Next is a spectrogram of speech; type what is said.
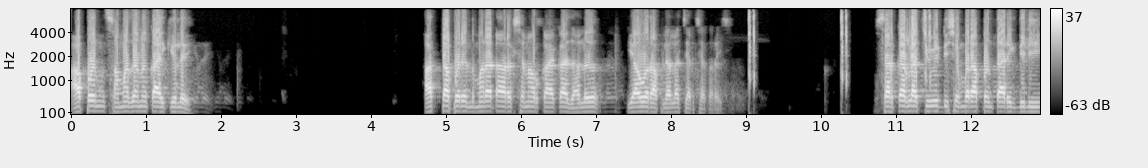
आपण समाजानं काय केलंय? आतापर्यंत मराठा आरक्षणावर काय काय झालं यावर आपल्याला चर्चा करायची. सरकारला चोवीस डिसेंबर आपण तारीख दिली.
